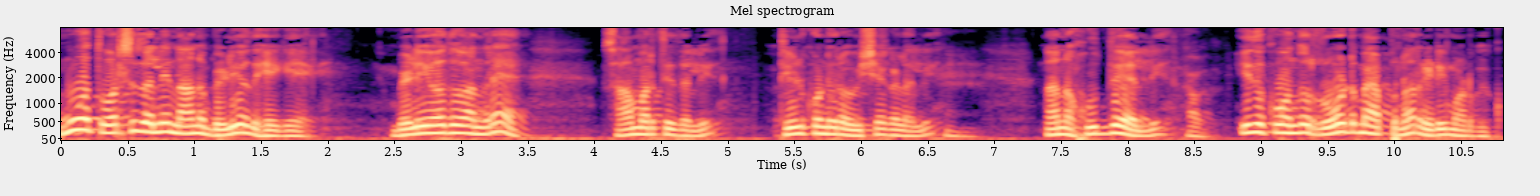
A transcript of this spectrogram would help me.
ಮೂವತ್ತು ವರ್ಷದಲ್ಲಿ ನಾನು ಬೆಳೆಯೋದು ಹೇಗೆ? ಬೆಳೆಯೋದು ಅಂದರೆ ಸಾಮರ್ಥ್ಯದಲ್ಲಿ ತಿಳ್ಕೊಂಡಿರೋ ವಿಷಯಗಳಲ್ಲಿ ನನ್ನ ಹುದ್ದೆಯಲ್ಲಿ ಹೌದು. ಇದಕ್ಕೂ ಒಂದು ರೋಡ್ ಮ್ಯಾಪ್ನ ರೆಡಿ ಮಾಡಬೇಕು.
